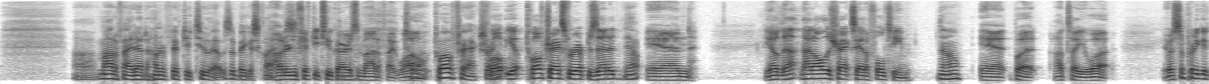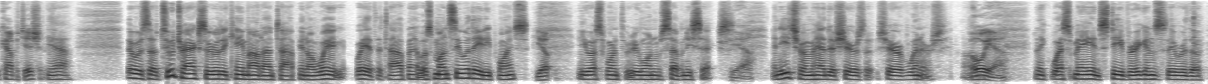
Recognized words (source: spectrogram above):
uh, modified at 152. That was the biggest class. 152 cars and modified. Wow. 12, 12 tracks, right? 12 yep 12 tracks were represented Yep. and you know not, not all the tracks had a full team No, and but i'll tell you what there was some pretty good competition yeah. There was uh, two tracks that really came out on top. You know, way way at the top, and it was Muncie with 80 points. yep US 131 was 76. yeah And each of them had their shares share of winners. oh yeah I think Wes May and Steve Riggins, they were the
